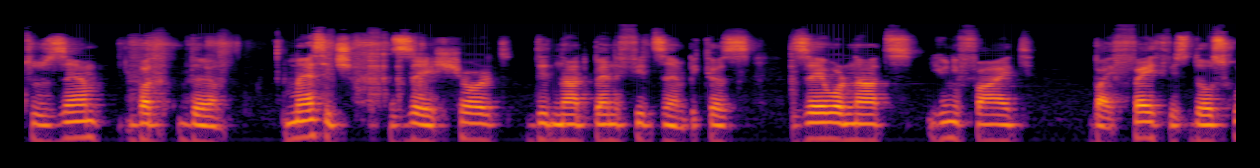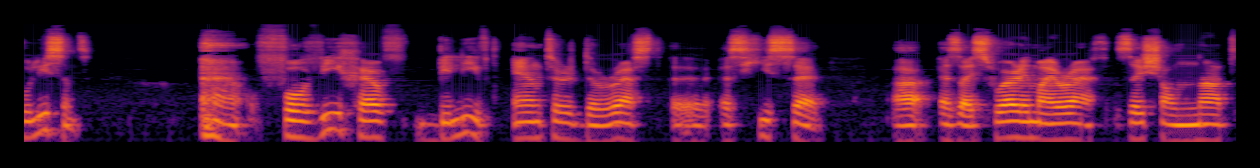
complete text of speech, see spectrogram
to them, but the message they heard did not benefit them because they were not unified by faith with those who listened. For we have believed, entered the rest, uh, as he said, uh, As I swear in my wrath, they shall not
